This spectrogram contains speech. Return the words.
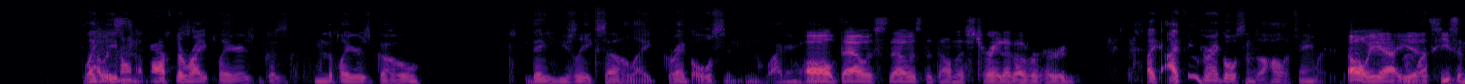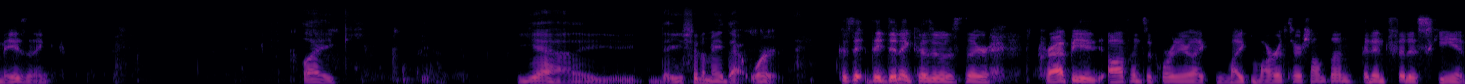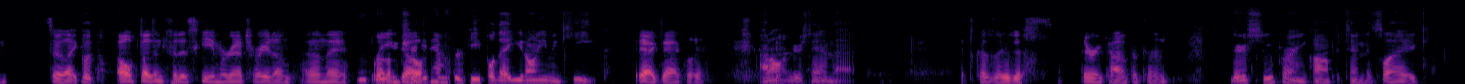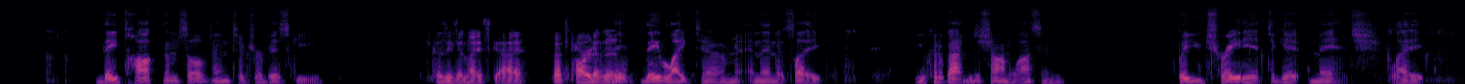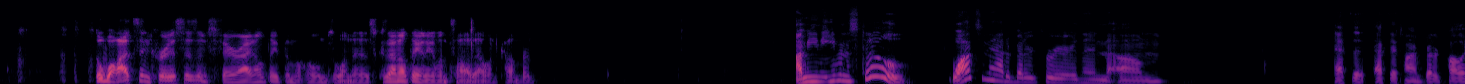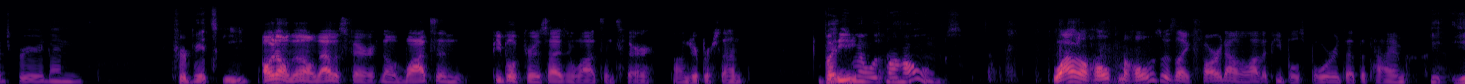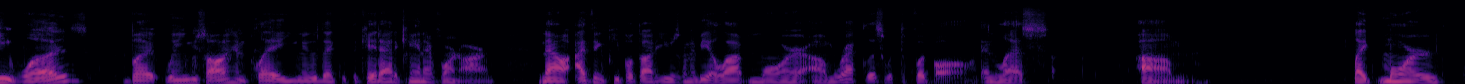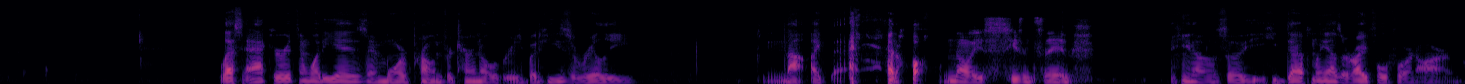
Like was, they don't draft the right players because when the players go, they usually excel. Like Greg Olsen, Why didn't? We... Oh, that was that was the dumbest trade I've ever heard. Like I think Greg Olsen's a Hall of Famer. Oh yeah, he is. He's amazing. Like, yeah, they, they should have made that work. Because they, they didn't because it was their crappy offensive coordinator like Mike Martz or something. They didn't fit his scheme. So like, but, oh, doesn't fit his scheme. We're gonna trade him, and then they let him go. Trade him for people that you don't even keep. Yeah, exactly. I don't understand that. It's because they just they're incompetent. They're super incompetent. It's like they talk themselves into Trubisky because he's a nice guy. That's part of it. They, they liked him, and then it's like you could have gotten Deshaun Watson, but you trade it to get Mitch. Like the Watson criticism's fair. I don't think the Mahomes one is because I don't think anyone saw that one coming. I mean, even still, Watson had a better career than um at the at that time, better college career than Trubisky. Oh no, no, that was fair. No, Watson. People criticizing Watson's fair, hundred percent. But he, even with Mahomes, wow, Mahomes was like far down a lot of people's boards at the time. He he was, but when you saw him play, you knew that the kid had a cannon for an arm. Now, I think people thought he was going to be a lot more um, reckless with the football and less, um, like more less accurate than what he is and more prone for turnovers. But he's really not like that at all. No, he's he's insane. You know, so he, he definitely has a rifle for an arm.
